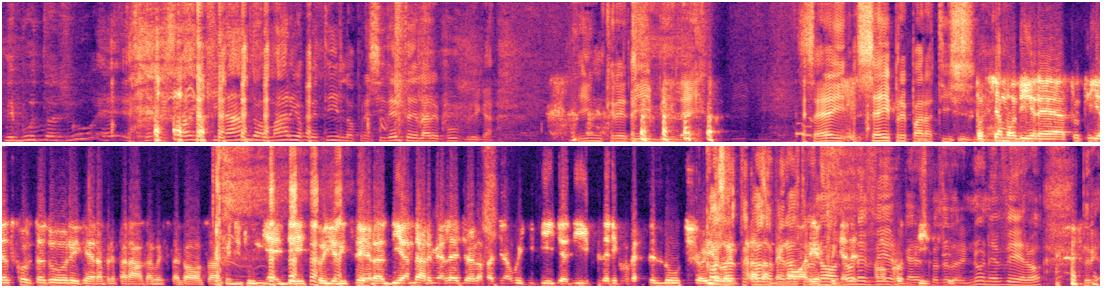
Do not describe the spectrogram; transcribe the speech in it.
mi butto giù e e sto inchinando a Mario Petillo, Presidente della Repubblica. Incredibile. Sei, sei preparatissimo. Possiamo dire a tutti gli ascoltatori che era preparata questa cosa, quindi tu mi hai detto ieri sera di andarmi a leggere la pagina Wikipedia di Federico Castelluccio. Cosa, cosa peraltro no, non è vero, cari ascoltatori, non è vero. Perché-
